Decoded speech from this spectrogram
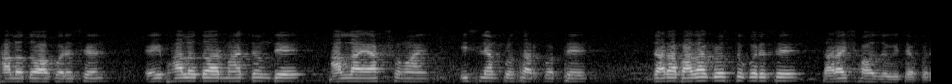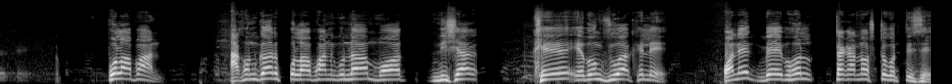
ভালো দোয়া করেছেন এই ভালো দোয়ার মাধ্যম দিয়ে আল্লাহ এক সময় ইসলাম প্রচার করতে, যারা বাধাগ্রস্ত করেছে, তারাই সহযোগিতা করেছে। পোলাপান। এখনকার পোলাপানগুনা মদ, নিশা খেয়ে এবং জুয়া খেলে অনেক ব্যয়বহুল টাকা নষ্ট করতেছে।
